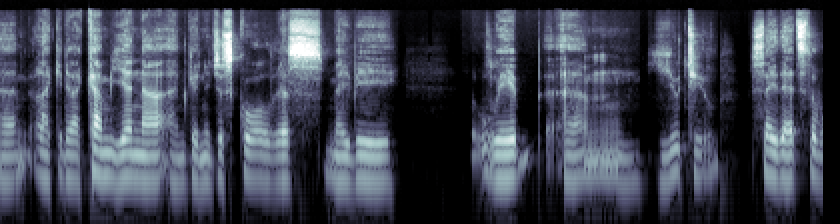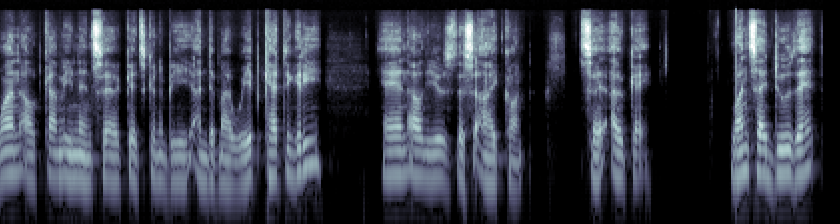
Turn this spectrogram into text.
Um, like if I come here now, I'm going to just call this maybe web um, YouTube say that's the one, I'll come in and say, okay, it's going to be under my web category, and I'll use this icon. Say, okay. Once I do that,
